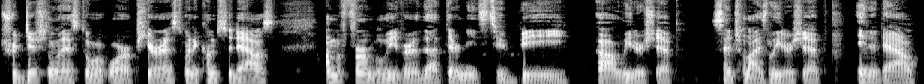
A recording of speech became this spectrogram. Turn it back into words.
traditionalist or, or a purist when it comes to DAOs. I'm a firm believer that there needs to be uh, leadership, centralized leadership in a DAO,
